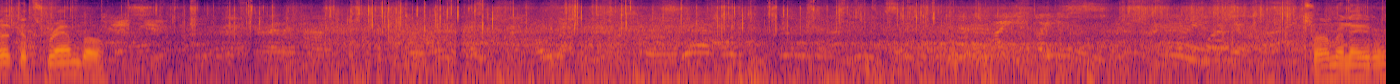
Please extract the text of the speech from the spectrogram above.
Look, it's Rambo. Terminator.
